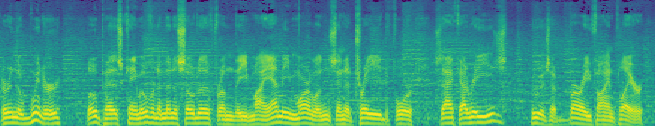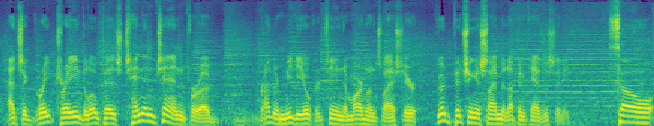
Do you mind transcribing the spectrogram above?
During the winter, Lopez came over to Minnesota from the Miami Marlins in a trade for Zach Arraez, who is a very fine player. That's a great trade. Lopez 10 and 10 for a rather mediocre team, the Marlins last year. Good pitching assignment up in Kansas City. So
